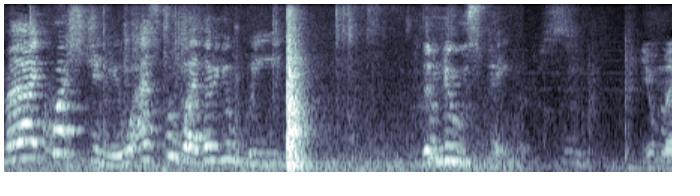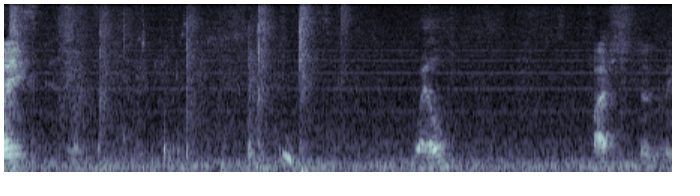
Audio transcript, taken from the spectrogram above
May I question you as to whether you read the newspapers? You may Well, question me.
